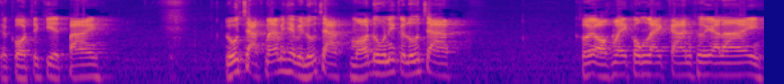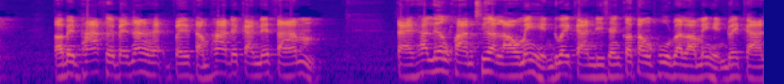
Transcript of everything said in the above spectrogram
จะโกรธจะเกลียดไป รู้จักนะไม่ใช่ไม่รู้จัก หมอดูนี่ก็รู้จัก เคยออกรายกงรายการเคยอะไรตอนเป็นพระเคยไปนั่งไปสัมภาษณ์ด้วยกันด้วยซ้ำแต่ถ้าเรื่องความเชื่อเราไม่เห็นด้วยกันดิฉันก็ต้องพูดว่าเราไม่เห็นด้วยกัน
